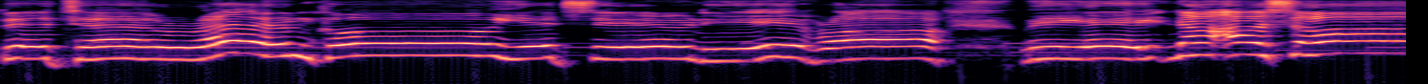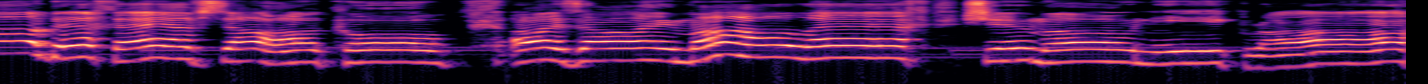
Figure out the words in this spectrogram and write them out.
b'terem ko yitzir nivra li'et na'asa b'chefsa ko azai malech shemo nikra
